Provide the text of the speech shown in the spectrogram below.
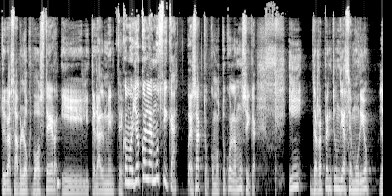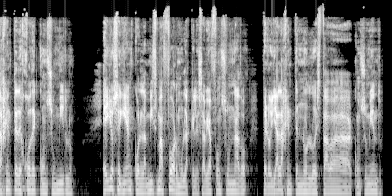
Tú ibas a Blockbuster y literalmente... Como yo con la música. Exacto, como tú con la música. Y de repente un día se murió, la gente dejó de consumirlo. Ellos seguían con la misma fórmula que les había funcionado, pero ya la gente no lo estaba consumiendo.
